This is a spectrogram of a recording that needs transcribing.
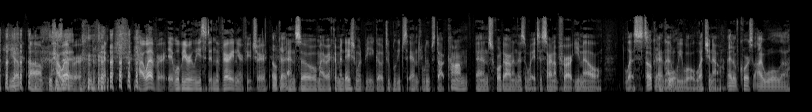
Yep. Um, This is however, however, it will be released in the very near future. Okay. And so my recommendation would be go to bleepsandloops.com and scroll down, and there's a way to sign up for our email list. Okay, And cool. then we will let you know. And of course, I will. Uh,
